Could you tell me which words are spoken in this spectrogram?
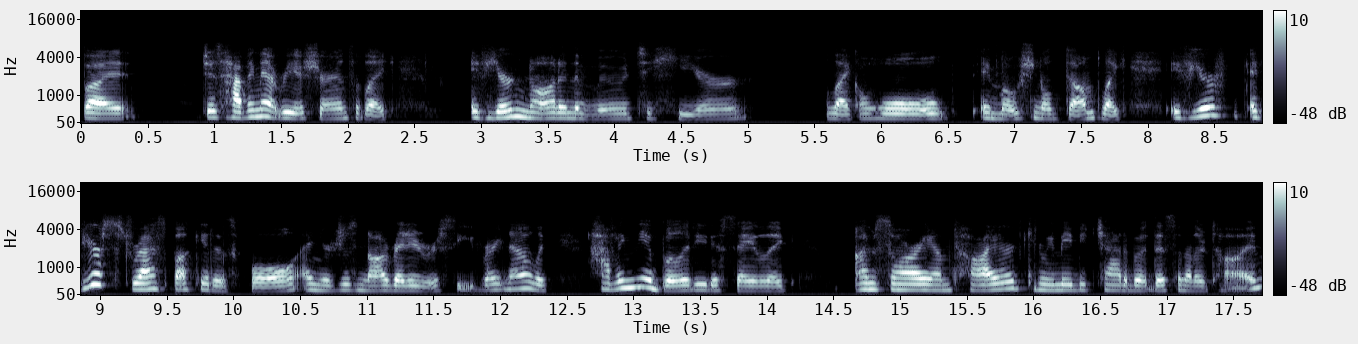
But just having that reassurance of like, if you're not in the mood to hear like a whole emotional dump, like if your if your stress bucket is full and you're just not ready to receive right now, like having the ability to say like, I'm sorry, I'm tired. Can we maybe chat about this another time?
